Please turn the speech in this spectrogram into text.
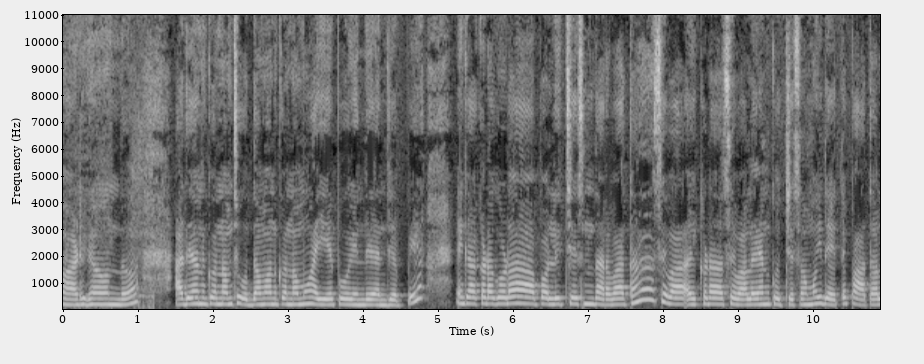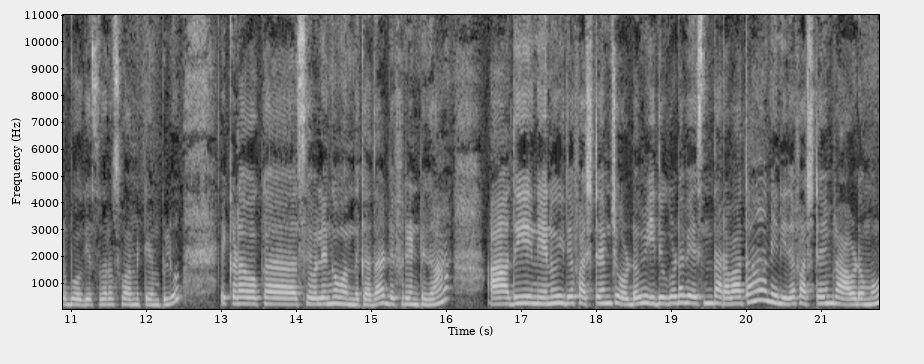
మాడిగా ఉందో. అదే అనుకున్నాం చూద్దాం అనుకున్నాము అయ్యే పోయింది అని చెప్పి. ఇంకా అక్కడ కూడా పళ్ళు ఇచ్చేసిన తర్వాత శివ ఇక్కడ శివాలయానికి వచ్చేసాము. ఇదైతే పాతాల భోగేశ్వర స్వామి టెంపుల్. ఇక్కడ ఒక శివలింగం ఉంది కదా డిఫరెంట్గా. అది నేను ఇదే ఫస్ట్ టైం చూడడం. ఇది కూడా వేసిన తర్వాత నేను ఇదే ఫస్ట్ టైం రావడము.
